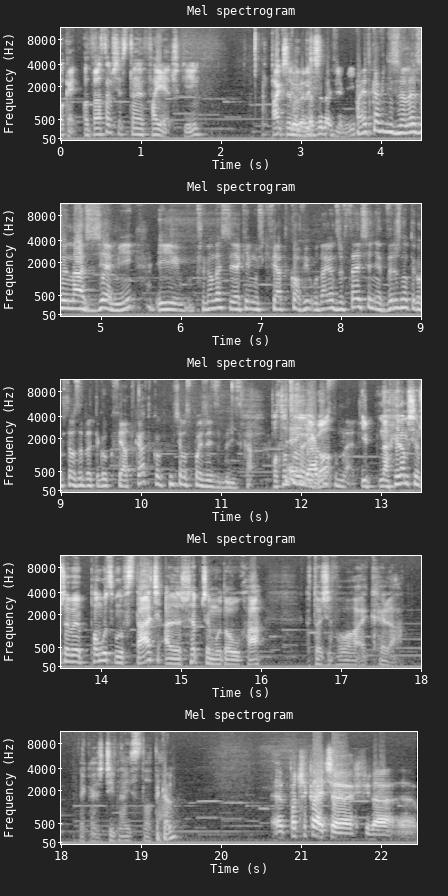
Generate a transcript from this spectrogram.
Okej, odwracam się w stronę fajeczki. Tak, żeby być... leży na ziemi. Pajeczka widzisz, że leży na ziemi i przygląda się jakiemuś kwiatkowi, udając, że wcale się nie wyrżnął, tylko chciał zebrać tego kwiatka, tylko chciał spojrzeć z bliska. Podchodzę do niego i nachylam się, żeby pomóc mu wstać, ale szepczę mu do ucha. Ktoś woła Ekela. Jakaś dziwna istota. Ekel? E, Poczekajcie chwilę, e,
